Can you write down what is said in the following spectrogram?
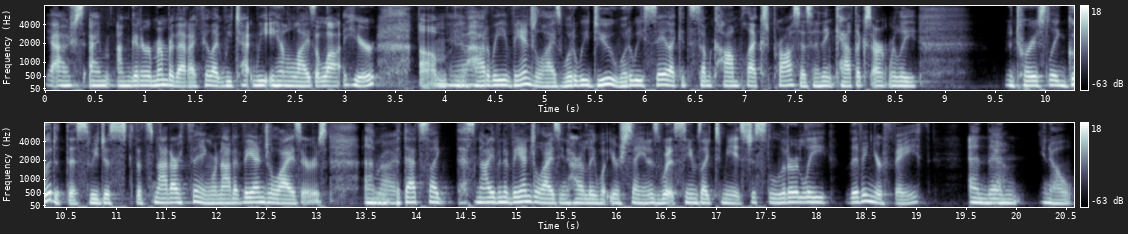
Yeah, I just, I'm, I'm going to remember that. I feel like we ta- we analyze a lot here. Um, you know, how do we evangelize? What do we do? What do we say? Like it's some complex process. And I think Catholics aren't really notoriously good at this. We just that's not our thing. We're not evangelizers. Um, Right. But that's like that's not even evangelizing. Hardly what you're saying is what it seems like to me. It's just literally living your faith and then you know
